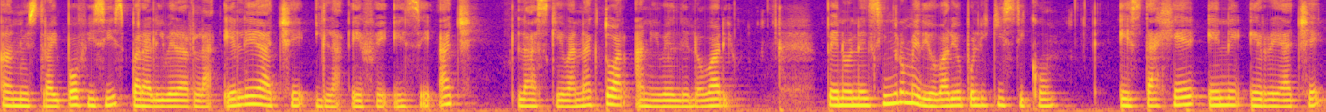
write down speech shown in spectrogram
a nuestra hipófisis para liberar la LH y la FSH, las que van a actuar a nivel del ovario. Pero en el síndrome de ovario poliquístico, esta GNRH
